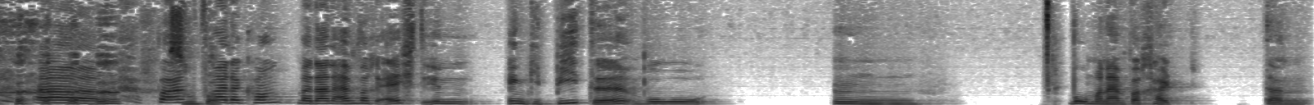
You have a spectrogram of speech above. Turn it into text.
Vor allem, Super. weil da kommt man dann einfach echt in, in Gebiete, wo, mh, wo man einfach halt dann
